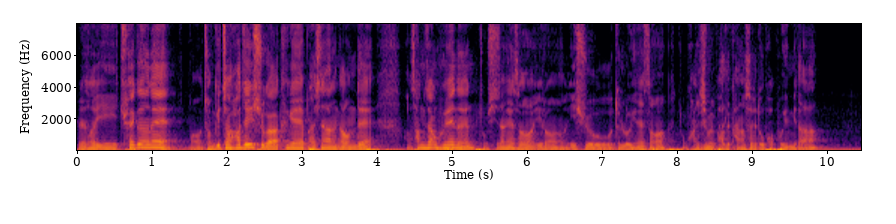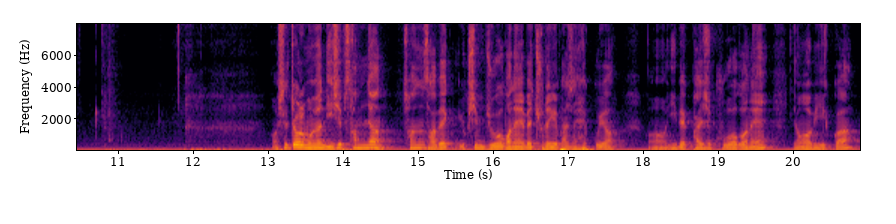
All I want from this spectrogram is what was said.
그래서 이 최근에 어, 전기차 화재 이슈가 크게 발생하는 가운데 어, 상장 후에는 좀 시장에서 이런 이슈들로 인해서 좀 관심을 받을 가능성이 높아 보입니다. 어, 실적을 보면 23년 1,466억 원의 매출액이 발생했고요. 어, 289억 원의 영업이익과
